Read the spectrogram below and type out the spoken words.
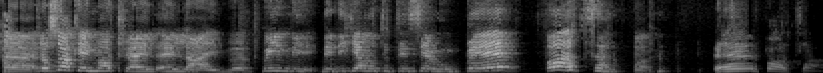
Eh, lo so che il Moch è è live, quindi dedichiamo tutti insieme un per forza! Per forza!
